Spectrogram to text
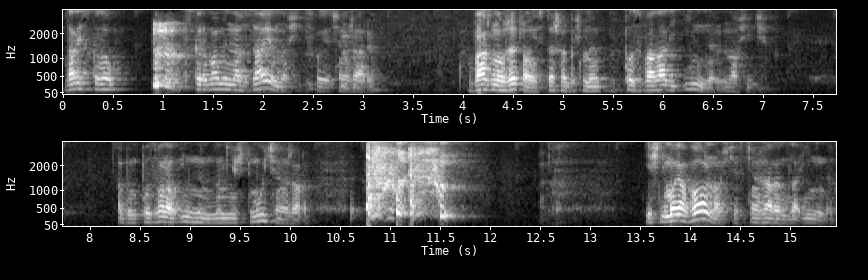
Dalej, skoro, skoro mamy nawzajem nosić swoje ciężary, ważną rzeczą jest też, abyśmy pozwalali innym nosić, abym pozwalał innym nieść mój ciężar. Jeśli moja wolność jest ciężarem dla innych,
